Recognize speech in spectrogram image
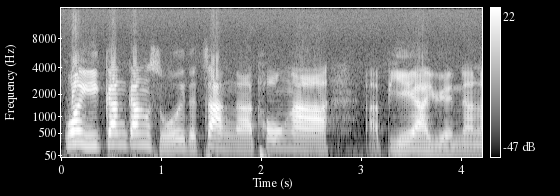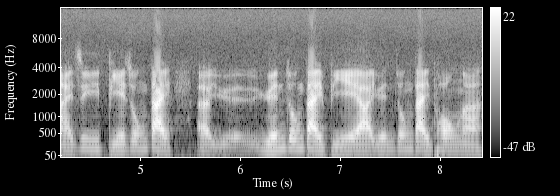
关于刚刚所谓的藏啊、通啊、啊别啊、圆啊，乃至于别中带呃圆圆中带别啊、圆中带通啊，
